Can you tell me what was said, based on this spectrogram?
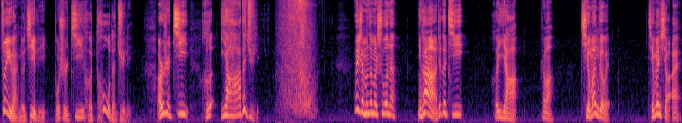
最远的距离不是鸡和兔的距离，而是鸡和鸭的距离。为什么这么说呢？你看啊，这个鸡和鸭是吧？请问各位，请问小爱，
